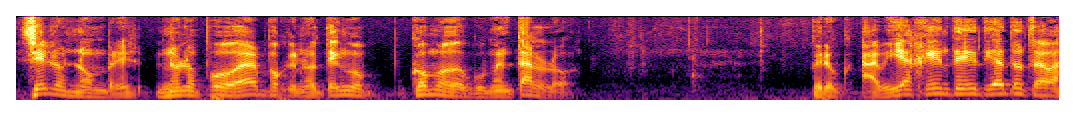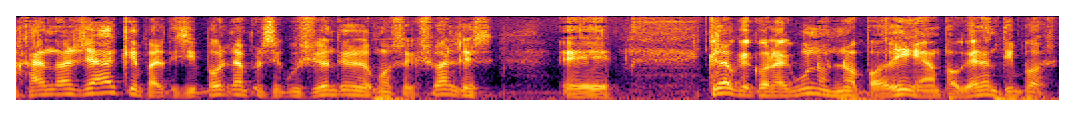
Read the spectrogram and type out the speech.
Sé los nombres, no los puedo dar porque no tengo cómo documentarlo. Pero había gente de teatro trabajando allá que participó en la persecución de los homosexuales. Eh, creo que con algunos no podían, porque eran tipos,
